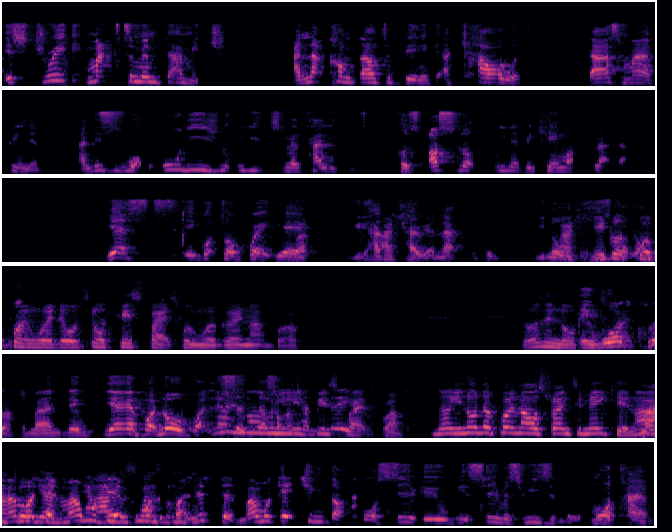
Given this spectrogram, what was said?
It's straight maximum damage, and that comes down to being a coward. That's my opinion. And this is what all these little youths mentalities, because us lot, we never came up like that. Yes, it got to a point, yeah, you had to carry a knife because you know Ash, he's it got to a point where there was no fist fights when we were growing up, bro. There wasn't no They fist fights, bro. man. They, yeah, but no, but listen, no that's what I'm really trying fist fights, bro. No, you know the point I was trying to make here. No, I Man, told will you, get, man, will get, understand some but of it. listen, man will get chinged up for serious. It will be a serious reason though. More time.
